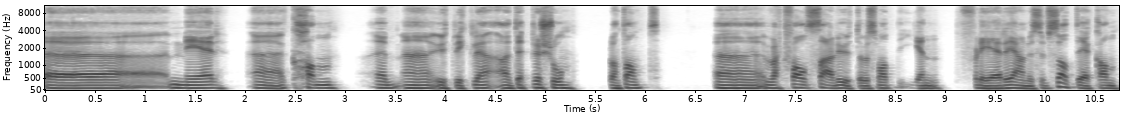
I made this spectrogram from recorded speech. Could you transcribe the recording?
eh, mer eh, Kan eh, utvikle depresjon, blant annet. Eh, I hvert fall særlig utøvere som har hatt flere hjernerystelser, at det kan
